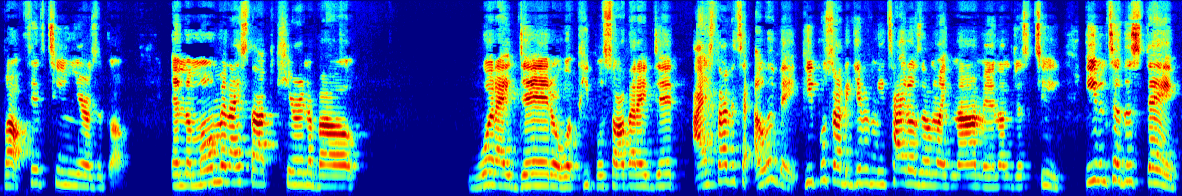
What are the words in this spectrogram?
about 15 years ago. And the moment I stopped caring about what I did or what people saw that I did, I started to elevate. People started giving me titles, and I'm like, nah, man, I'm just T. Even to this day,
